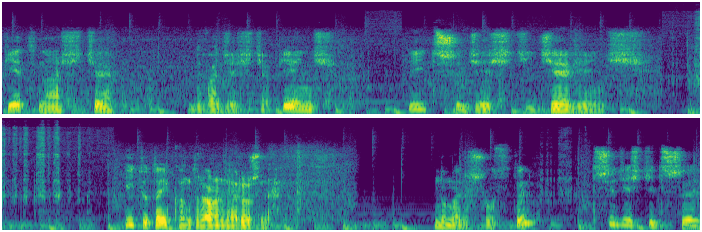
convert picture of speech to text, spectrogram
piętnaście, dwadzieścia pięć i trzydzieści dziewięć. I tutaj kontrolne różne. Numer szósty. 33,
